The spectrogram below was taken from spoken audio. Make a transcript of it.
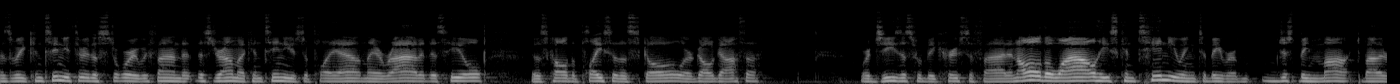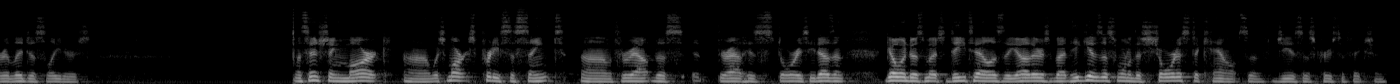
As we continue through the story, we find that this drama continues to play out, and they arrive at this hill that was called the place of the skull or Golgotha. Where Jesus would be crucified. And all the while, he's continuing to be re- just be mocked by the religious leaders. It's interesting, Mark, uh, which Mark's pretty succinct um, throughout this throughout his stories. He doesn't go into as much detail as the others, but he gives us one of the shortest accounts of Jesus' crucifixion.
